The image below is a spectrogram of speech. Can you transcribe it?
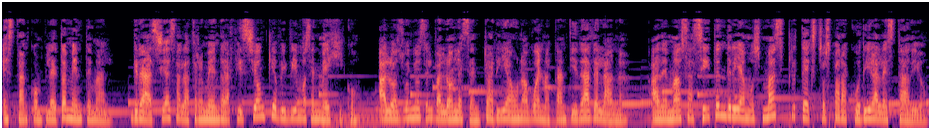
están completamente mal, gracias a la tremenda afición que vivimos en México, a los dueños del balón les entraría una buena cantidad de lana. Además así tendríamos más pretextos para acudir al estadio,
